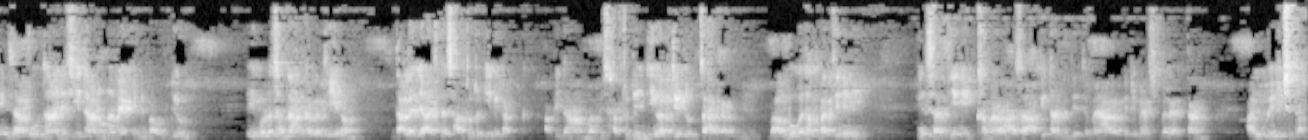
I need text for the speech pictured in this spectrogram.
ඒ නිසා භූතානි 99ක් ඉන්නේ බෞද්ධයෝ. ඒගොල්ලෝ සඳහන් කරලා තියෙනවා දල ජාතික සතුට කියන එකක්. අපි දාම අපි සතුටින් ජීවත් වෙන්න උත්සාහ කරන්නේ. භෞතික සම්පත්‍ය නෙවෙයි. ඒ නිසා තියෙන එකම රහස අපි දන්න දේ තමයි ආරම්භිත මැස්ම නැත්තම් අල්පේච්ඡතා.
